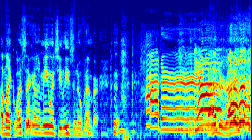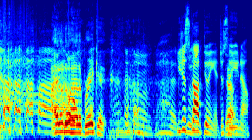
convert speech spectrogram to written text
I'm like, what's that gonna mean when she leaves in November? Pattern. Yeah. Pattern, right? I don't know how to break it. Oh, you just stop doing it, just Yeah. so you know.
